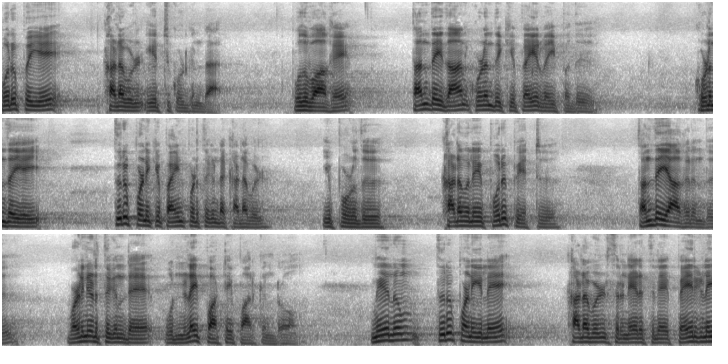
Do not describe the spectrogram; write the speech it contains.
பொறுப்பையே கடவுள் ஏற்றுக்கொள்கின்றார். பொதுவாக தந்தை தான் குழந்தைக்கு பெயர் வைப்பது. குழந்தையை திருப்பணிக்கு பயன்படுத்துகின்ற கடவுள் இப்பொழுது கடவுளை பொறுப்பேற்று தந்தையாக இருந்து வழிநடத்துகின்ற ஒரு நிலைப்பாட்டை பார்க்கின்றோம். மேலும் திருப்பணியிலே கடவுள் சில நேரத்திலே பெயர்களை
